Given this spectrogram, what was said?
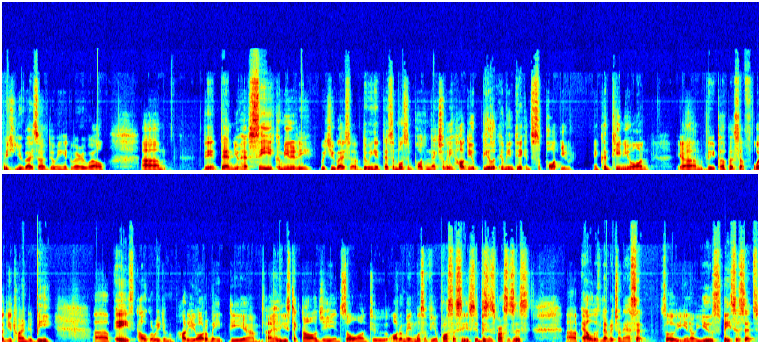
which you guys are doing it very well. Um, the, then you have C community, which you guys are doing it. That's the most important actually. How do you build a community that can support you and continue on um, the purpose of what you're trying to be? Um, A is algorithm. How do you automate the um, uh, use technology and so on to automate most of your processes, your business processes. Um, L is leverage on asset. So you know use spaces that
